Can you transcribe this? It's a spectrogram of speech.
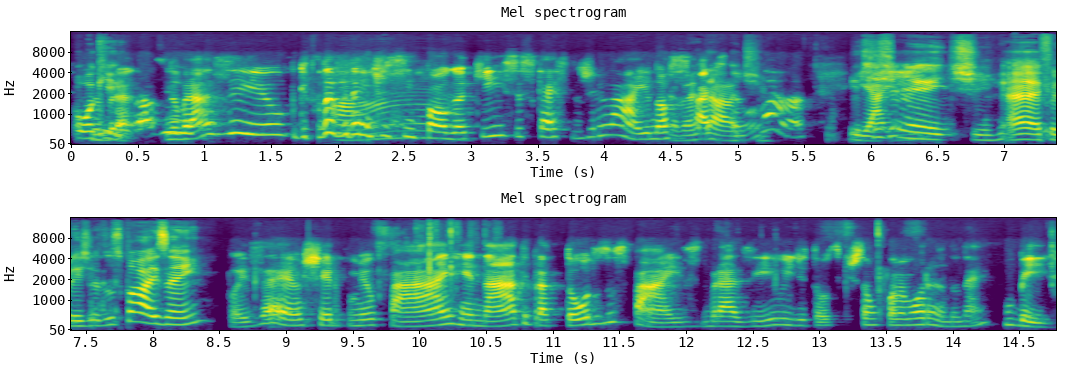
Ou aqui? No, Bra Brasil. no Brasil. Porque toda vida ah. a gente se ah. empolga aqui e se esquece de ir lá. E os nossos é pais estão lá. E aí, gente, é, feliz dia dos pais, hein? Pois é, um cheiro pro meu pai, Renato, e para todos os pais do Brasil e de todos que estão comemorando, né? Um beijo.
